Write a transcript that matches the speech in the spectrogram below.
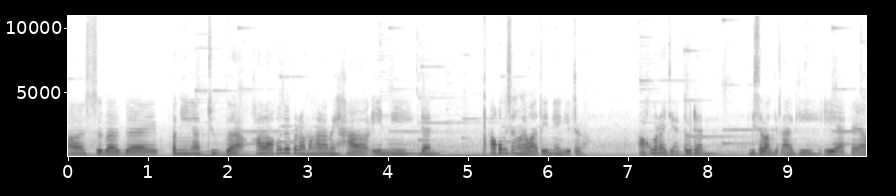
uh, sebagai pengingat juga kalau aku tuh pernah mengalami hal ini dan aku bisa ngelewatinnya gitu. Aku pernah jatuh dan bisa bangkit lagi. Iya kayak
